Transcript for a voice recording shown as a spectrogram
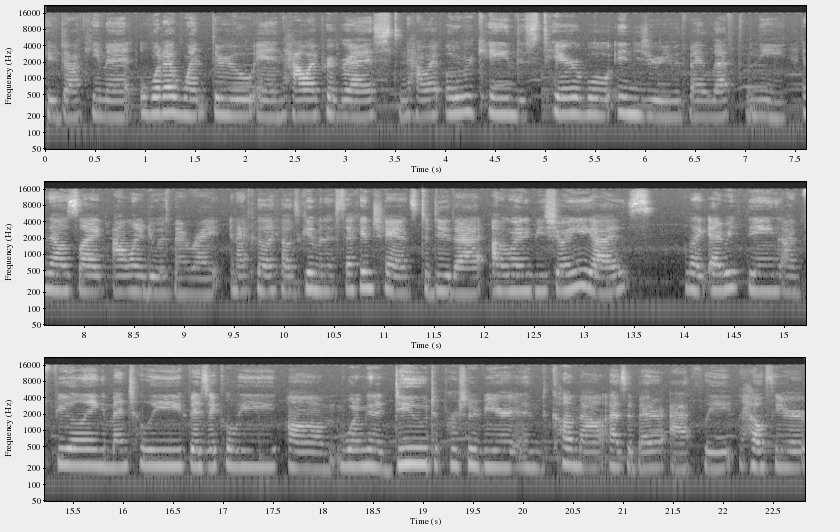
to document what I went through and how I progressed and how I overcame this terrible injury with my left knee and I was like I want to do it with my right and I feel like I was given a second chance to do that. I'm going to be showing you guys like everything I'm feeling mentally, physically, um, what I'm gonna do to persevere and come out as a better athlete, healthier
